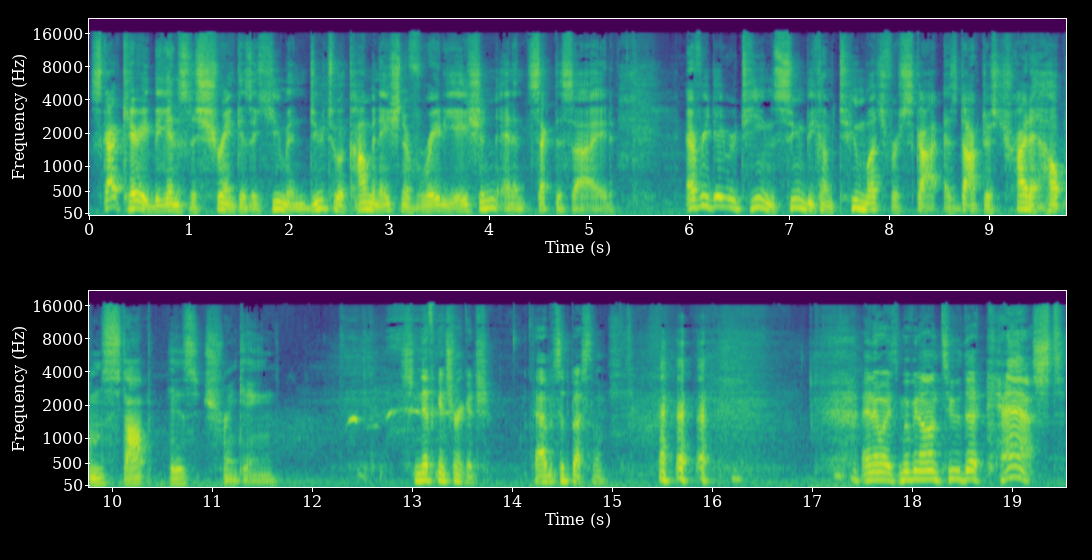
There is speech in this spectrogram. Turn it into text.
Scott Carey begins to shrink as a human due to a combination of radiation and insecticide. Everyday routines soon become too much for Scott as doctors try to help him stop his shrinking. Significant shrinkage. Happens to the best of them. Anyways, moving on to the cast.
